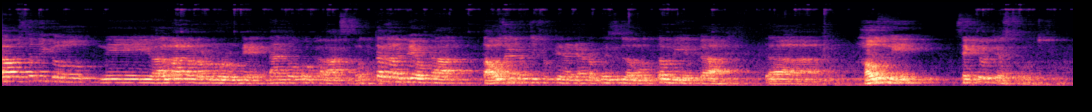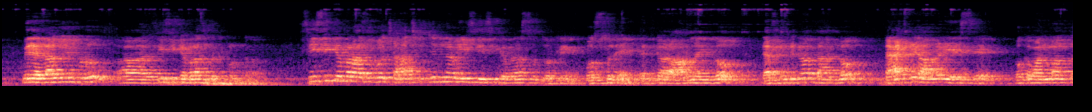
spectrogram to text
కావాల్సి మీకు మీ అల్మారాలు రెండు మూడు ఉంటే దానికి ఒక్కొక్క లాక్స్. మొత్తం కలిపి ఒక థౌసండ్ నుంచి ఫిఫ్టీన్ హండ్రెడ్ రూపీస్లో మొత్తం మీ యొక్క హౌస్ని సెక్యూర్ చేసుకోవచ్చు. మీరు ఎలాగో ఇప్పుడు సీసీ కెమెరాస్ పెట్టుకుంటారు. సీసీ కెమెరాస్ కూడా చాలా చిన్న చిన్నవి సీసీ కెమెరాస్ దొరికాయి. వస్తున్నాయి. ఎందుకంటే ఆన్లైన్లో డెఫినెట్గా దాంట్లో బ్యాటరీ ఆల్రెడీ వేస్తే ఒక one month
